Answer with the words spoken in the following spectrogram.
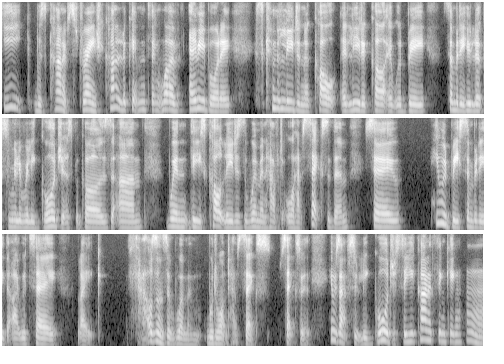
He was kind of strange. You kind of look at him and think, well, if anybody is going to lead an occult, lead a cult, it would be somebody who looks really, really gorgeous because um, when these cult leaders, the women have to all have sex with them. So he would be somebody that I would say, like, thousands of women would want to have sex sex with. He was absolutely gorgeous. So you're kind of thinking, hmm.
